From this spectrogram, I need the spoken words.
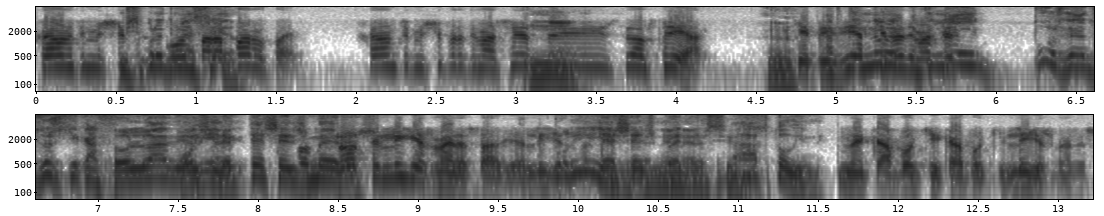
χάνουν τη μισή, Μισή όχι, προετοιμασία. παραπάνω πάει. Χάνουν τη μισή προετοιμασία Ναι. στη, στην Αυστρία. Ε. Και Απ' επειδή την αυτή η άλλη, απ' την προετοιμασία... άλλη, πώς δεν θα τους δώσει και καθόλου άδεια. Όχι, ρε, δηλαδή. τέσσερις Θα τους μέρες. δώσει λίγες μέρες άδεια. Λίγες Πολύ. μέρες. Τέσσερις Ναι, ναι, πέντε. ναι, σίγουρα. Αυτό είναι. Ναι, κάπου εκεί, κάπου εκεί. Λίγες μέρες.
